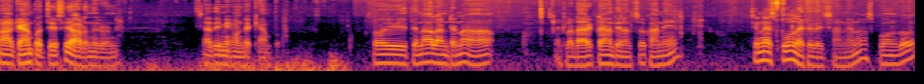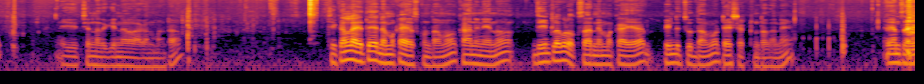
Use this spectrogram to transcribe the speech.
మా క్యాంప్ వచ్చేసి ఆడుంది చూడండి. అది మేము ఉండే క్యాంప్. సో ఇవి తినాలంటేనా ఇట్లా డైరెక్ట్ అయినా తినచ్చు కానీ చిన్న స్పూన్లు అయితే తెచ్చినాను నేను. స్పూన్లు ఈ చిన్నది గిన్నెలాగా అనమాట చికెన్లో అయితే నిమ్మకాయ వేసుకుంటాము. కానీ నేను దీంట్లో కూడా ఒకసారి నిమ్మకాయ పిండి చూద్దాము. టేస్ట్ ఎట్టుంటుందని. ఏం సరే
